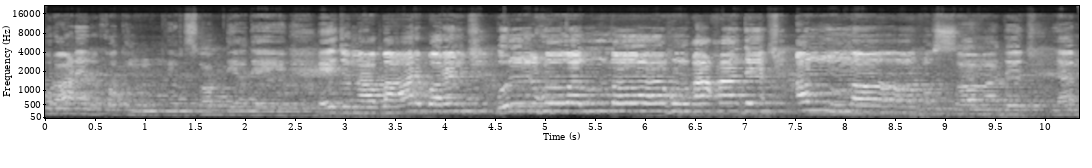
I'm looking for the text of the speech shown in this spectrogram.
কোরআনের খতমের সব দেয়া দেয়। এই জন্য আবার বলেন, উল হুয়াল্লাহু আহাদ আল্লাহুস সামাদ, লাম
